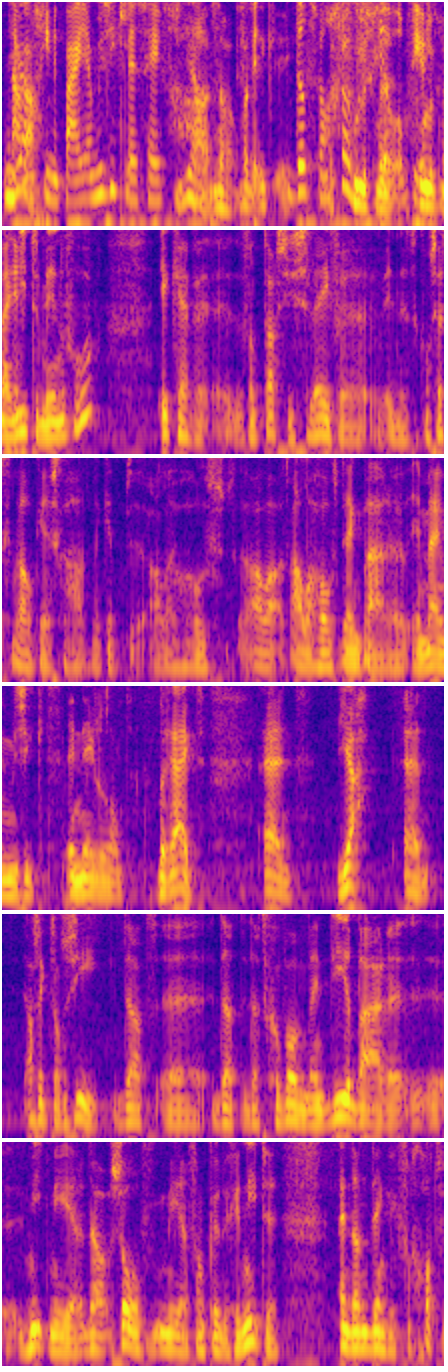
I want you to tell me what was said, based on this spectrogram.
nou, Ja. misschien een paar jaar muziekles heeft gehad. Ja, nou, maar ik, ik, dat is wel een groot verschil me- op het voel ik mij gezicht. niet te min voor. Ik heb eh, een fantastisch leven in het Concertgebouworkest gehad. Ik heb allerhoogst, alle, het allerhoogst denkbare in mijn muziek in Nederland bereikt. En ja, en als ik dan zie dat, eh, dat, dat gewoon mijn dierbaren eh, niet meer daar zo meer van kunnen genieten. En dan denk ik van god,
